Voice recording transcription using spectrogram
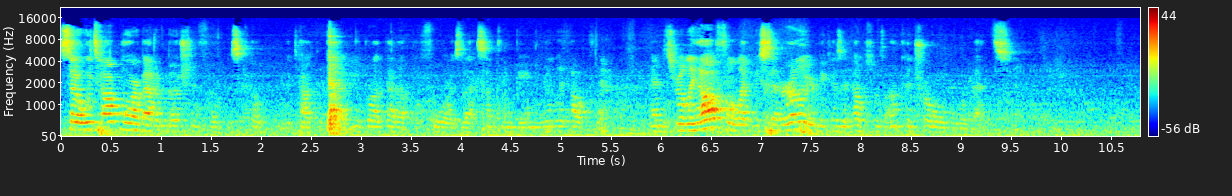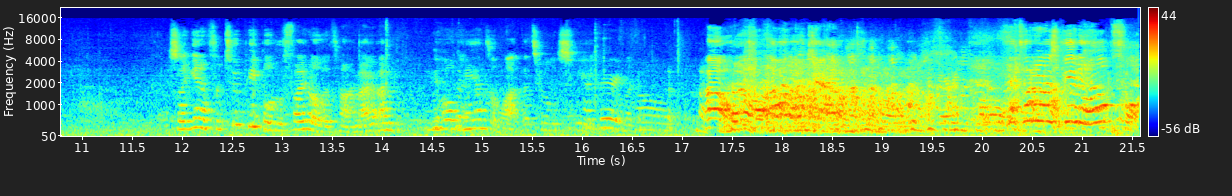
So we talk more about emotion-focused coping. We talked about, you brought that up before, is that something being really helpful? And it's really helpful, like we said earlier, because it helps with uncontrollable events. So, you know, for two people who fight all the time, I, I'm, you hold hands a lot. That's really sweet. I'm very calm. Oh, oh, okay. I thought I was being helpful.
